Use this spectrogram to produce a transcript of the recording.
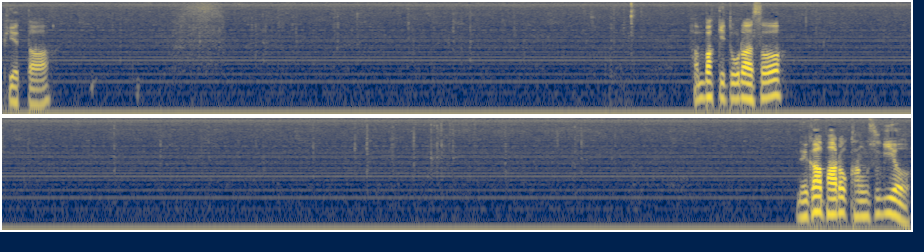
피했다. 한 바퀴 돌아서 내가 바로 강숙이여.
